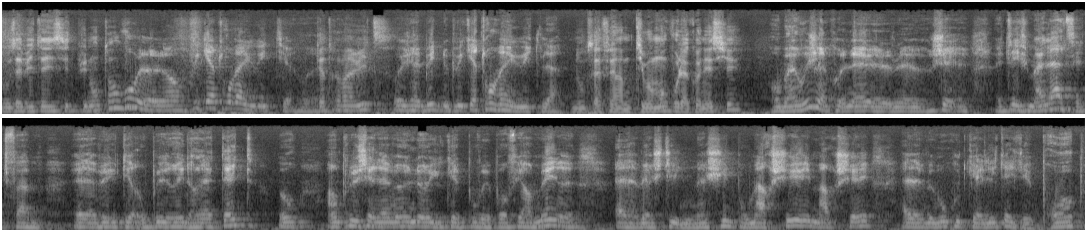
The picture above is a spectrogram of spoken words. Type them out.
Vous habitez ici depuis longtemps vous Oh là là, depuis 88, tiens. ouais. 88 Oui, j'habite depuis 88, là. Donc ça fait un petit moment que vous la connaissiez Oh ben oui, je la connais. j'ai- Elle était malade, cette femme. Elle avait été opérée dans la tête. Bon, en plus, elle avait un œil qu'elle pouvait pas fermer. Elle avait acheté une machine pour marcher, marchait. Elle avait beaucoup de qualités. Elle était propre,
